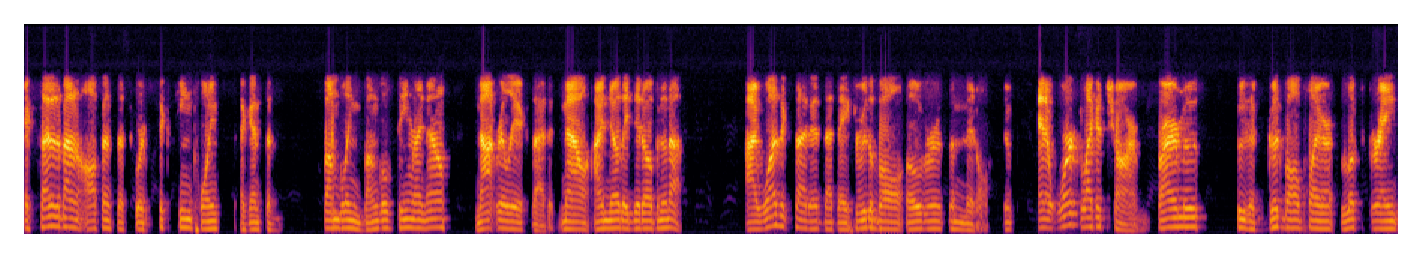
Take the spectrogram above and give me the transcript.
excited about an offense that scored 16 points against a fumbling Bungles team right now. Not really excited. Now I know they did open it up. I was excited that they threw the ball over the middle, and it worked like a charm. Moose, who's a good ball player, looked great.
